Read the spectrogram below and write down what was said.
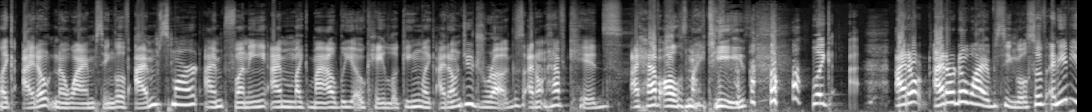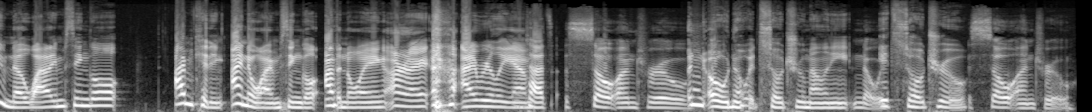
Like, I don't know why I'm single. If I'm smart, I'm funny, I'm like mildly okay looking. Like, I don't do drugs, I don't have kids, I have all of my teeth. like, I- I don't I don't know why I'm single. So if any of you know why I'm single. I'm kidding. I know I'm single. I'm annoying. All right. I really am. That's so untrue. No, oh, no, it's so true, Melanie. No, it's so true. So untrue.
